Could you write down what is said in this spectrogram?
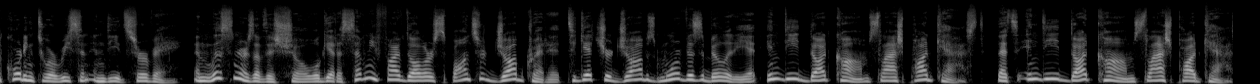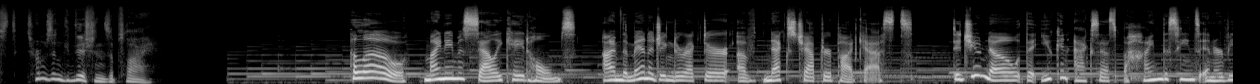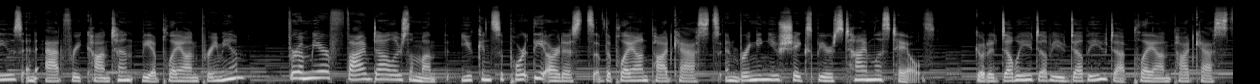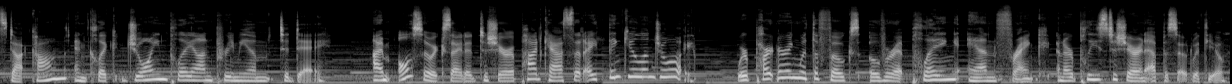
according to a recent Indeed survey. And listeners of this show will get a $75 sponsored job credit to get your jobs more visibility at Indeed.com slash podcast. That's Indeed.com slash podcast. Terms and conditions apply. Hello, my name is Sally Kate Holmes. I'm the managing director of Next Chapter Podcasts. Did you know that you can access behind the scenes interviews and ad free content via Play On Premium? For a mere $5 a month, you can support the artists of the Play On podcasts in bringing you Shakespeare's timeless tales. Go to www.playonpodcasts.com and click Join Play On Premium today. I'm also excited to share a podcast that I think you'll enjoy. We're partnering with the folks over at Playing Anne Frank and are pleased to share an episode with you.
